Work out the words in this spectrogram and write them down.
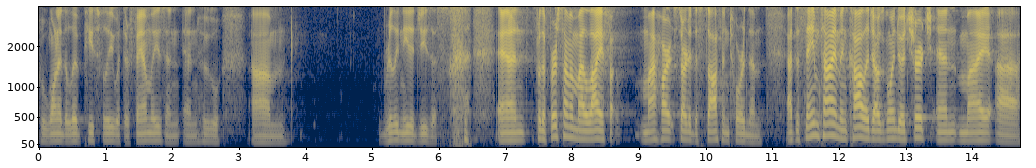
who wanted to live peacefully with their families and, and who um, really needed Jesus. and for the first time in my life, my heart started to soften toward them. At the same time, in college, I was going to a church, and my uh,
